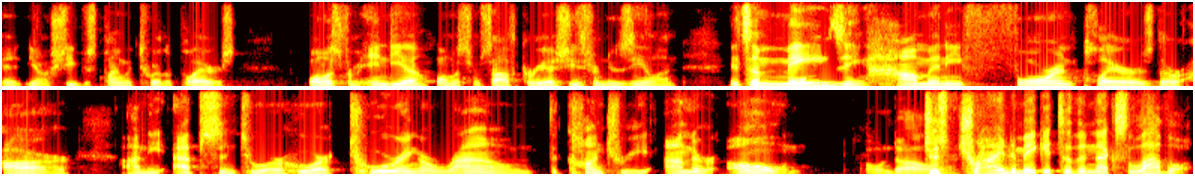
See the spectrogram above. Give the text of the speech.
and you know, she was playing with two other players. One was from India, one was from South Korea. She's from New Zealand. It's amazing how many foreign players there are on the Epson tour who are touring around the country on their own, Own dollar. just trying to make it to the next level.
